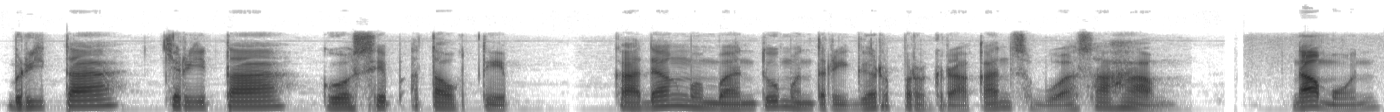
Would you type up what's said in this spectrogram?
Berita cerita, gosip, atau tip kadang membantu men-trigger pergerakan sebuah saham. Namun,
